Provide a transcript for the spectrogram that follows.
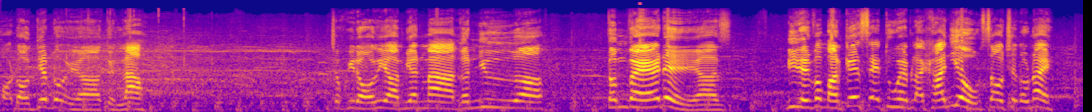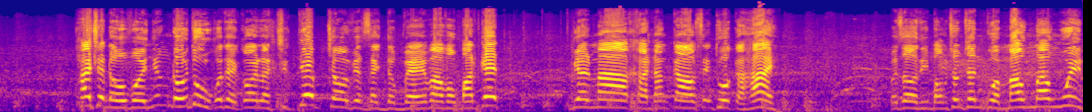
Họ đón tiếp đội tuyển Lào. Trong khi đó thì uh, Myanmar gần như uh, tấm vé để uh, đi đến vòng bán kết sẽ thu hẹp lại khá nhiều sau trận đấu này. Hai trận đấu với những đối thủ có thể coi là trực tiếp cho việc giành tấm vé vào vòng bán kết Myanmar khả năng cao sẽ thua cả hai. Bây giờ thì bóng trong chân của Maung Maung Win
